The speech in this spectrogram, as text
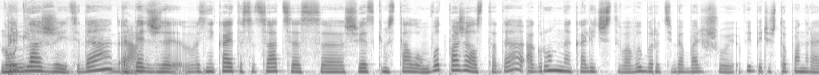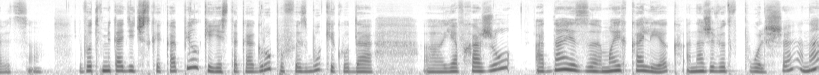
Но Предложить, он... да? да? Опять же, возникает ассоциация с э, шведским столом. Вот, пожалуйста, да, огромное количество, выбор у тебя большой. Выбери, что понравится. И вот в методической копилке есть такая группа в Фейсбуке, куда э, я вхожу, одна из моих коллег, она живет в Польше, она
